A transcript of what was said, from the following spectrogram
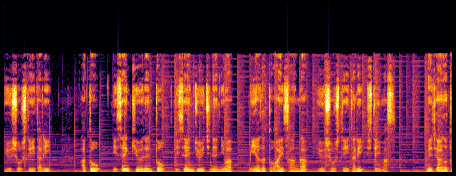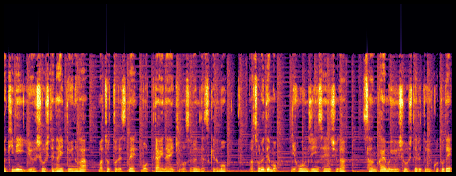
優勝していたり、あと2009年と2011年には宮里藍さんが優勝していたりしています。メジャーの時に優勝してないというのが、まあ、ちょっとですね、もったいない気もするんですけども、まあ、それでも日本人選手が3回も優勝しているということで、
